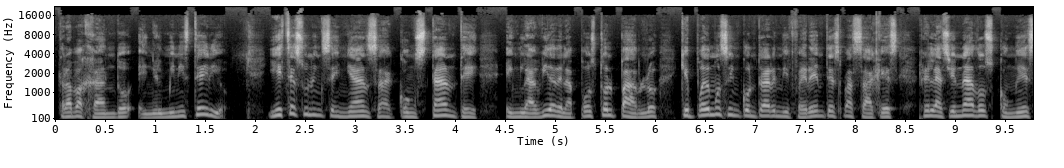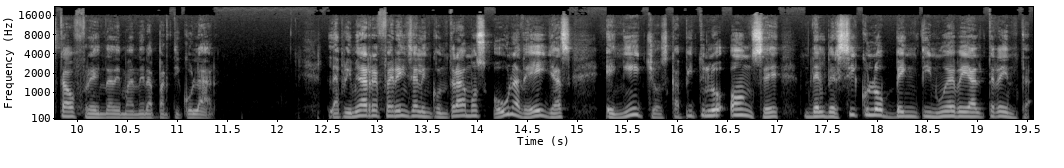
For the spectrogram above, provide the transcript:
trabajando en el ministerio. Y esta es una enseñanza constante en la vida del apóstol Pablo que podemos encontrar en diferentes pasajes relacionados con esta ofrenda de manera particular. La primera referencia la encontramos, o una de ellas, en Hechos capítulo 11 del versículo 29 al 30,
